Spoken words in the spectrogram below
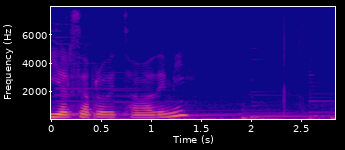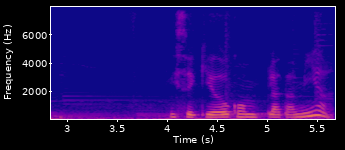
y él se aprovechaba de mí y se quedó con plata mía.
